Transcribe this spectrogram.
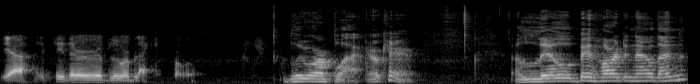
yeah, it's either blue or black, probably. Blue or black. Okay. A little bit harder now then.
